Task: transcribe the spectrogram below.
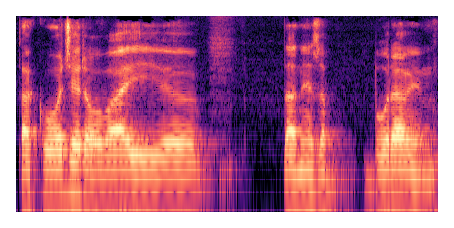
Također ovaj da ne zaboravim, e,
